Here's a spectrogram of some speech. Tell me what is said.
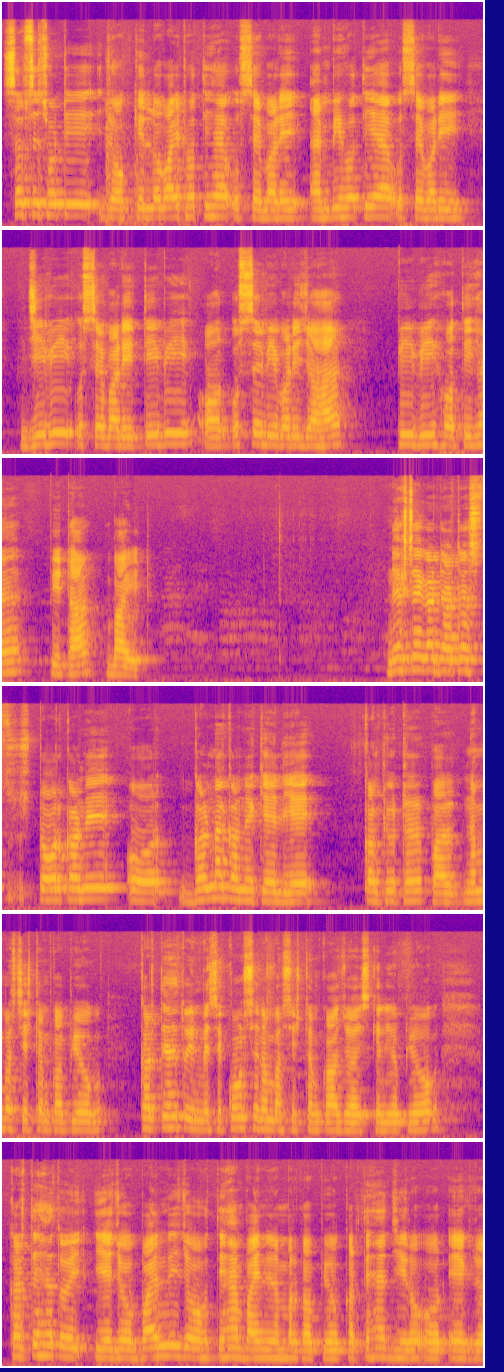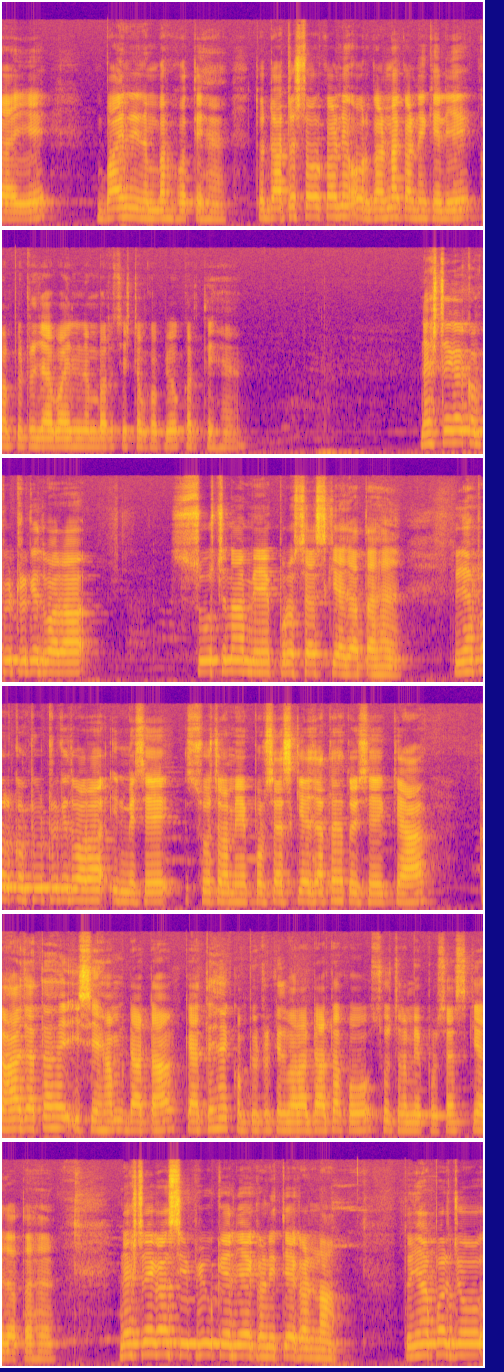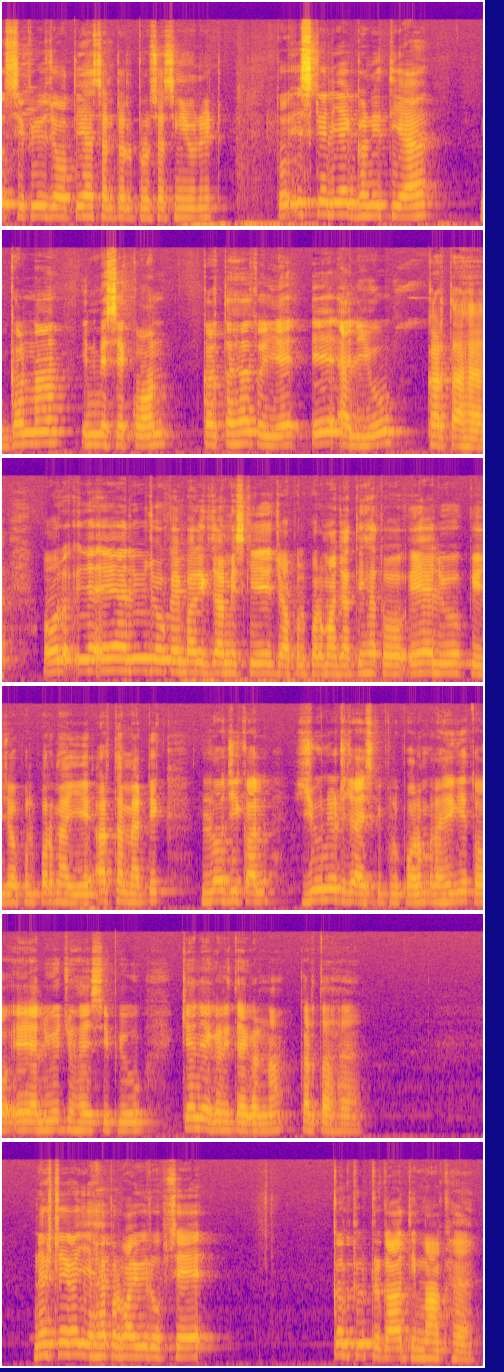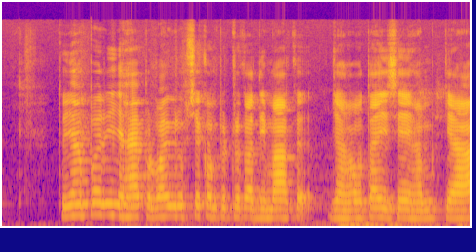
सबसे छोटी जो किलो बाइट होती है, उससे बड़ी एमबी होती है, उससे बड़ी जीबी उससे बड़ी टीबी और उससे भी बड़ी जो है पीबी होती है पीटा बाइट नेक्स्ट आएगा डाटा स्टोर करने और गणना करने के लिए कंप्यूटर पर नंबर सिस्टम का उपयोग करते हैं तो इनमें से कौन से नंबर सिस्टम का जो है इसके लिए उपयोग करते हैं? तो ये जो बाइनरी जो होते हैं, बाइनरी नंबर का उपयोग करते हैं, ज़ीरो और एक जो है ये बाइनरी नंबर होते हैं। तो डाटा स्टोर करने और गणना करने के लिए कंप्यूटर जो बाइनरी नंबर सिस्टम का उपयोग करते हैं। नेक्स्ट है कंप्यूटर के द्वारा सूचना में प्रोसेस किया जाता है। तो यहाँ पर कंप्यूटर के द्वारा इनमें से सूचना में प्रोसेस किया जाता है तो इसे क्या कहा जाता है, इसे हम डाटा कहते हैं। कंप्यूटर के द्वारा डाटा को सूचना में प्रोसेस किया जाता है। नेक्स्ट रहेगा सीपीयू के लिए गणितीय गणना तो यहाँ पर जो सीपीयू जो होती है सेंट्रल प्रोसेसिंग यूनिट तो इसके लिए गणितीय गणना इनमें से कौन करता है? तो ये ए एल यू करता है। और ए एल यू जो कई बार एग्ज़ाम इसकी जो फुल फॉर्म आ जाती है तो ए एल यू की जो फुल फॉर्म है, ये अर्थमेटिक लॉजिकल यूनिट जो इसकी फुल फॉर्म रहेगी तो ए एल यू जो है सी पी यू के लिए गणितीय गणना करता है। नेक्स्ट रहेगा, यह प्रभावी रूप से कंप्यूटर का दिमाग है। तो यहाँ पर यह प्रभावी रूप से कंप्यूटर का दिमाग जहाँ होता है, इसे हम क्या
